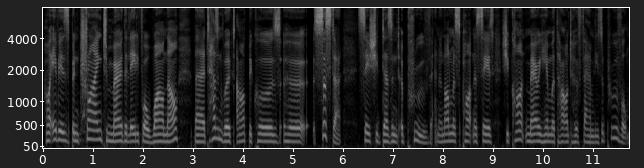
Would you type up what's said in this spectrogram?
However, he's been trying to marry the lady for a while now, but hasn't worked out because her sister says she doesn't approve. An anonymous partner says she can't marry him without her family's approval.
